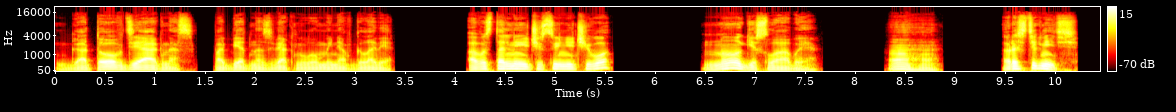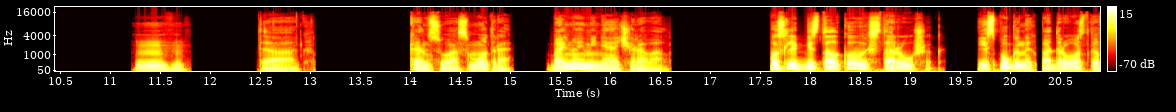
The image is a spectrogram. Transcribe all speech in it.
Готов диагноз, победно звякнуло у меня в голове. А в остальные часы ничего? Ноги слабые. Ага. Расстегнитесь. Угу. Так. К концу осмотра больной меня очаровал. После бестолковых старушек, испуганных подростков,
